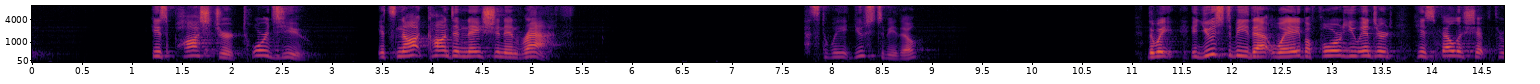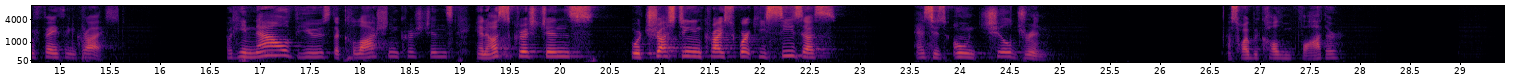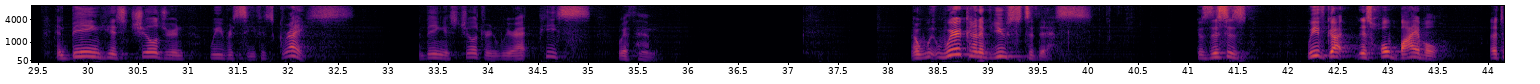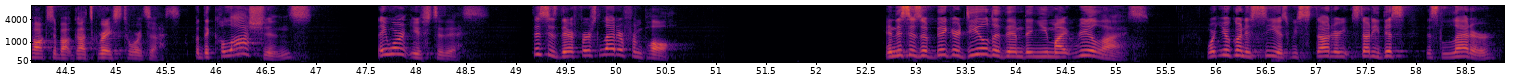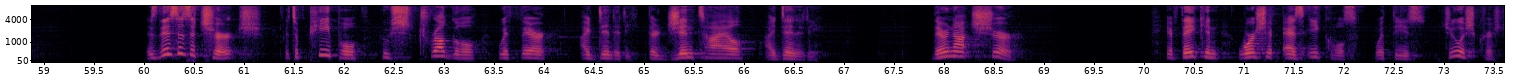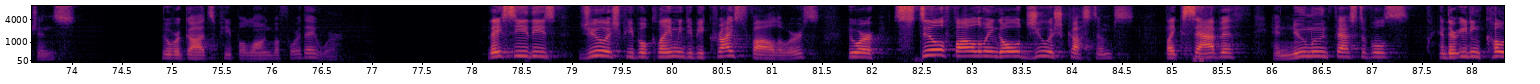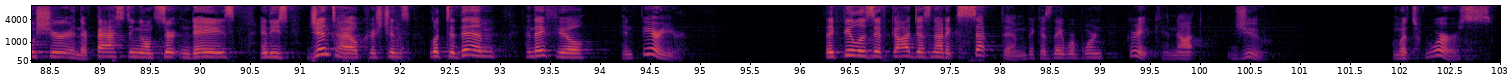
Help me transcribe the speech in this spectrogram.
his posture towards you, it's not condemnation and wrath. That's the way it used to be, though. The way it used to be that way before you entered his fellowship through faith in Christ. But he now views the Colossian Christians and us Christians who are trusting in Christ's work, he sees us as his own children. That's why we call him Father. And being his children, we receive his grace. And being his children, we are at peace with him. Now, we're kind of used to this. Because this is, we've got this whole Bible that talks about God's grace towards us. But the Colossians, they weren't used to this. This is their first letter from Paul. And this is a bigger deal to them than you might realize. What you're going to see as we study, study this, this letter is this is a church, it's a people who struggle with their identity, their Gentile identity. They're not sure if they can worship as equals with these Jewish Christians who were God's people long before they were. They see these Jewish people claiming to be Christ followers who are still following old Jewish customs like Sabbath and new moon festivals, and they're eating kosher and they're fasting on certain days. And these Gentile Christians look to them and they feel inferior. They feel as if God does not accept them because they were born Greek and not Jew. And what's worse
